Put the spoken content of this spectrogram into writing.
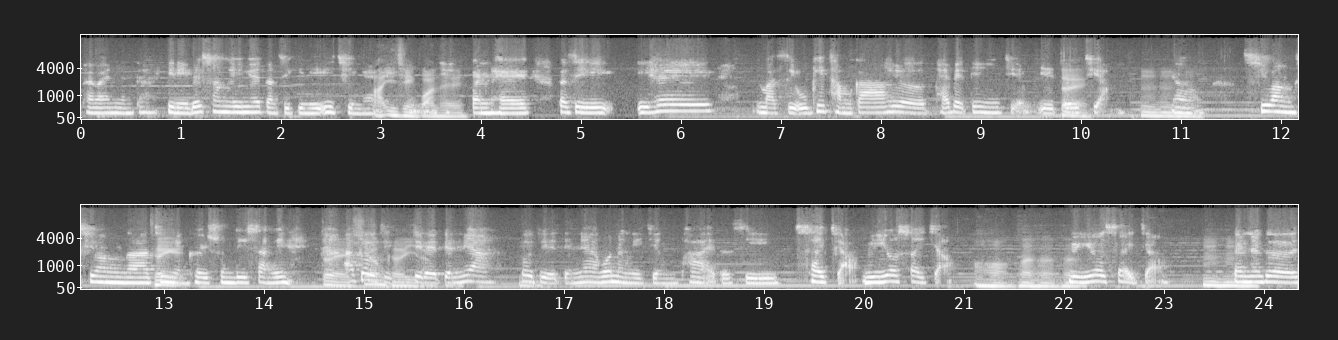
台湾年代，今年要上映的，但是今年疫情的啊，疫情关系。关系，但是伊迄嘛是有去参加迄个台北电影节也得奖，嗯嗯，希望希望啊，今年可以顺利上映。对，啊，还有一个电影，还有一个电影，我两年前拍的是摔角，女优摔角，哦，女优摔角，嗯，跟那个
